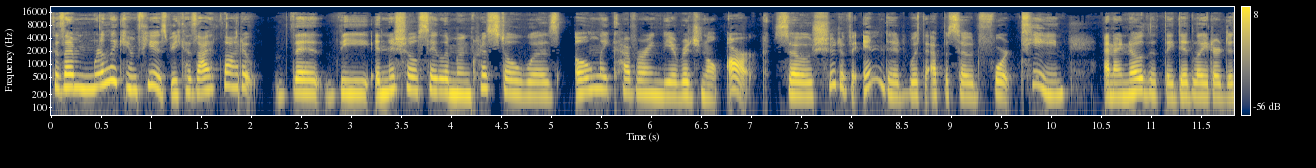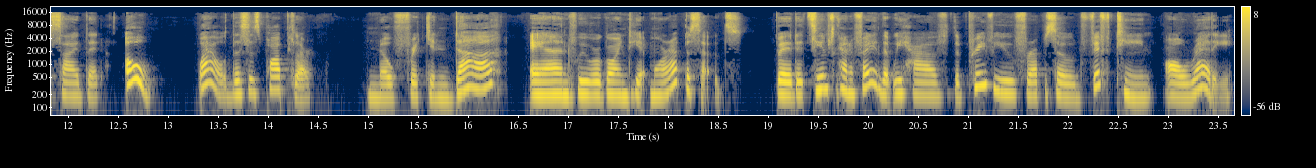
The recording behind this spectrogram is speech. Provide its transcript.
Because I'm really confused because I thought it that the initial Sailor Moon Crystal was only covering the original arc, so should have ended with episode 14. And I know that they did later decide that, oh, wow, this is popular. No freaking duh. And we were going to get more episodes. But it seems kind of funny that we have the preview for episode 15 already.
